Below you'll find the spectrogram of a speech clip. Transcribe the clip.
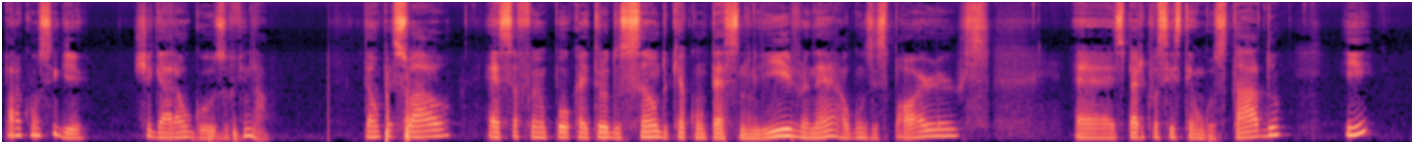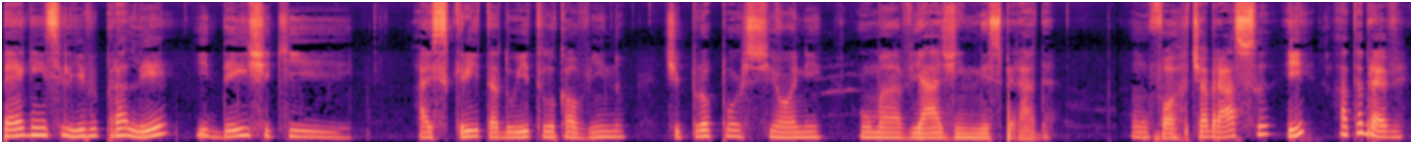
para conseguir chegar ao gozo final. Então, pessoal, essa foi um pouco a introdução do que acontece no livro, né? Alguns spoilers. É, espero que vocês tenham gostado e peguem esse livro para ler e deixe que a escrita do Ítalo Calvino te proporcione uma viagem inesperada. Um forte abraço e até breve!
